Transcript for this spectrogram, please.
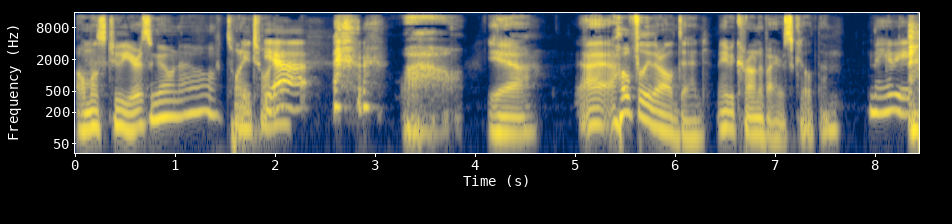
almost two years ago now. Twenty twenty. yeah. Wow. Yeah. I, hopefully they're all dead. Maybe coronavirus killed them. Maybe.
